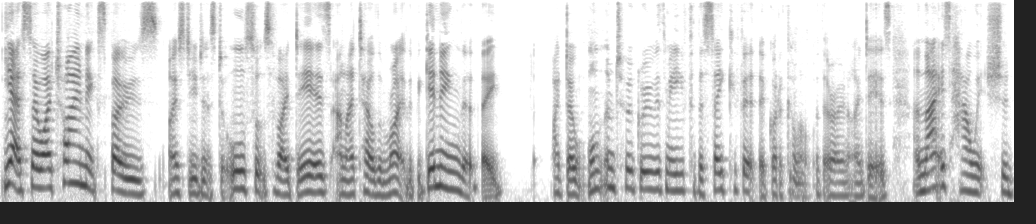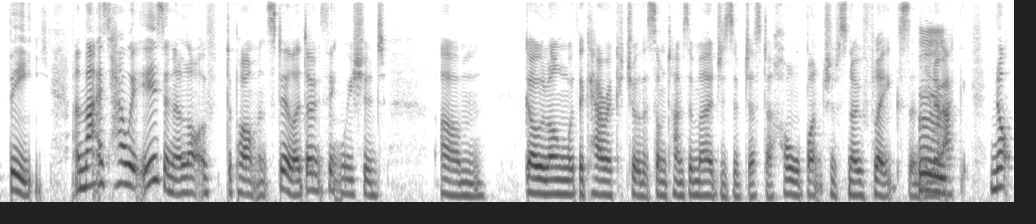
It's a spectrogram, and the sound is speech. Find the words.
Yeah, so I try and expose my students to all sorts of ideas, and I tell them right at the beginning that they. I don't want them to agree with me for the sake of it. They've got to come up with their own ideas. And that is how it should be. And that is how it is in a lot of departments still. I don't think we should um, go along with the caricature that sometimes emerges of just a whole bunch of snowflakes. And, you know, ac- not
